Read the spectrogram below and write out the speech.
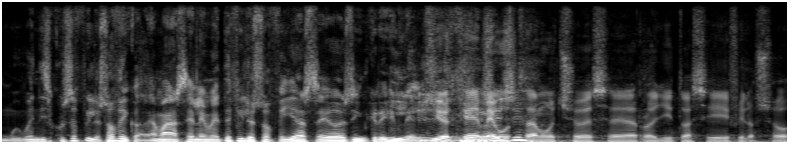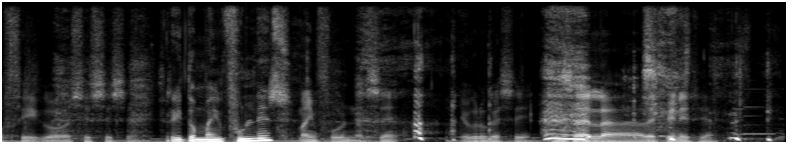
Muy buen discurso filosófico, además, ¿eh? le mete filosofía a SEO, es increíble. Yo es que me gusta mucho ese rollito así filosófico. Sí, sí, sí. ¿Se rito mindfulness? Mindfulness, sí. Yo creo que sí. Esa es la definición.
